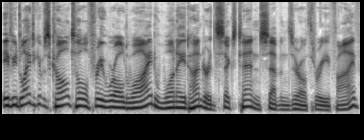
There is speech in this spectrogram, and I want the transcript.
If you'd like to give us a call, toll free worldwide, 1 800 610 7035.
